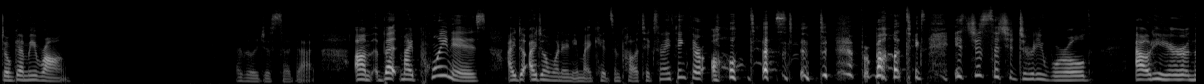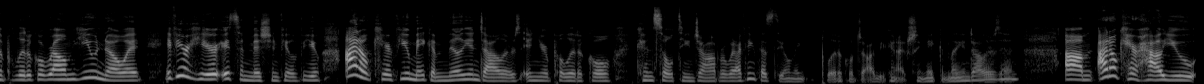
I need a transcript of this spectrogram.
Don't get me wrong. I really just said that. Um, but my point is, I, do, I don't want any of my kids in politics, and I think they're all destined for politics. It's just such a dirty world out here in the political realm. You know it. If you're here, it's a mission field for you. I don't care if you make a million dollars in your political consulting job or what. I think that's the only political job you can actually make a million dollars in. Um, I don't care how you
